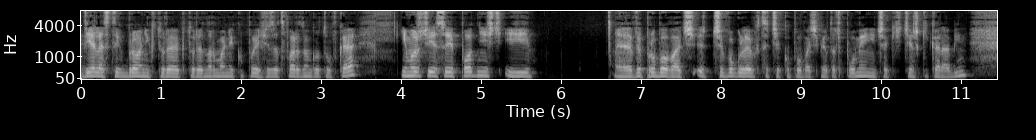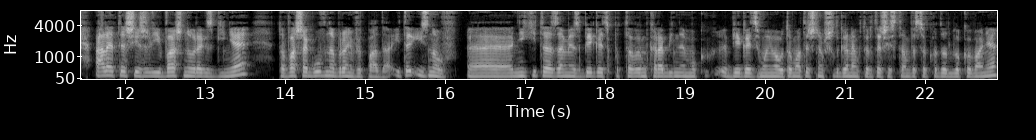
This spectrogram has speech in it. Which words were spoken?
wiele z tych broni, które, które normalnie kupuje się za twardą gotówkę i możecie je sobie podnieść i E, wypróbować, czy w ogóle chcecie kupować miotacz płomieni, czy jakiś ciężki karabin, ale też jeżeli wasz nurek zginie, to wasza główna broń wypada. I, te, i znów e, Nikita zamiast biegać z podstawowym karabinem mógł biegać z moim automatycznym shotgunem, który też jest tam wysoko do odblokowania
